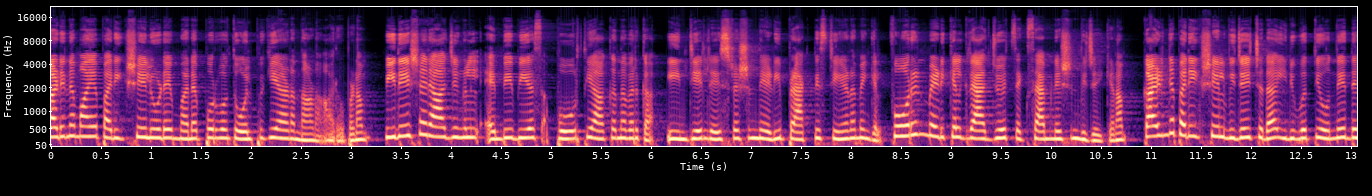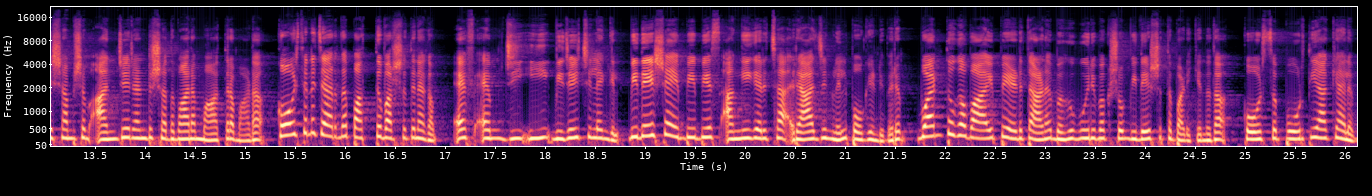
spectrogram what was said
കഠിനമായ പരീക്ഷയിലൂടെ മനഃപൂർവം തോൽപ്പിക്കുകയാണെന്നാണ് ആരോപണം. വിദേശ രാജ്യങ്ങളിൽ എം ബി ബി എസ് പൂർത്തിയാക്കുന്നവർക്ക് ഇന്ത്യയിൽ രജിസ്ട്രേഷൻ നേടി പ്രാക്ടീസ് ചെയ്യണമെങ്കിൽ ഫോറിൻ മെഡിക്കൽ ഗ്രാജുവേറ്റ്സ് എക്സാമിനേഷൻ വിജയിക്കണം. കഴിഞ്ഞ പരീക്ഷയിൽ വിജയിച്ചത് ഇരുപത്തിയൊന്ന് ദശാംശം അഞ്ച് രണ്ട് ശതമാനം മാത്രമാണ്. കോഴ്സിന് ചേർന്ന് പത്ത് വർഷത്തിനകം എഫ് എം ജി ഇ വിജയിച്ചില്ലെങ്കിൽ വിദേശ എം ബി ബി എസ് അംഗീകരിച്ച രാജ്യങ്ങളിൽ പോകേണ്ടി വരും വൻതുക വായ്പയെടുത്താണ് ബഹുഭൂരിപക്ഷവും വിദേശത്ത് പഠിക്കുന്നത്. കോഴ്സ് പൂർത്തിയാക്കിയാലും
